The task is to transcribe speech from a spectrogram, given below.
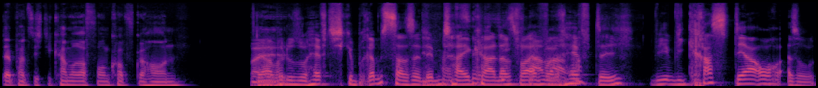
Depp hat sich die Kamera vor den Kopf gehauen. Ja, weil du so heftig gebremst hast in dem Taycan, das war einfach heftig. Wie, wie krass der auch, also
